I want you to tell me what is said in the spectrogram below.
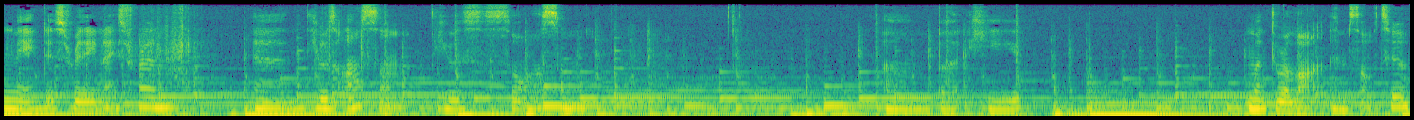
made this really nice friend, and he was awesome. He was so awesome. Went through a lot himself, too.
